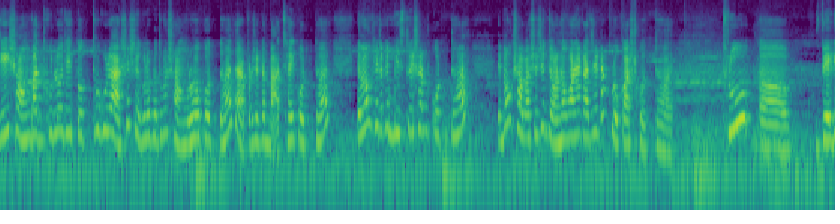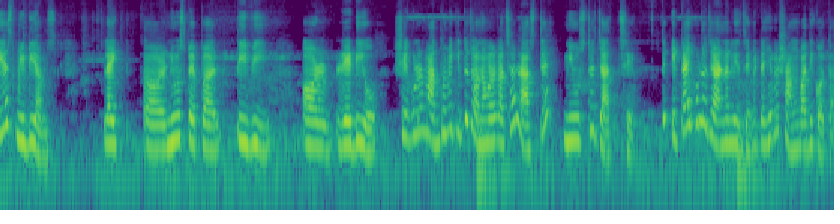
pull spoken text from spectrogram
যেই সংবাদগুলো যেই তথ্যগুলো আসে, সেগুলো প্রথমে সংগ্রহ করতে হয়, তারপর সেটা বাছাই করতে হয়, এবং সেটাকে বিশ্লেষণ করতে হয়, এবং সবার শেষে জনগণের কাছে এটা প্রকাশ করতে হয়। Through various mediums like newspaper TV or radio সেগুলোর মাধ্যমে কিন্তু জনগণের কাছে লাস্টে নিউজটা যাচ্ছে। তো এটাই হলো জার্নালিজম এটাই হলো সাংবাদিকতা।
